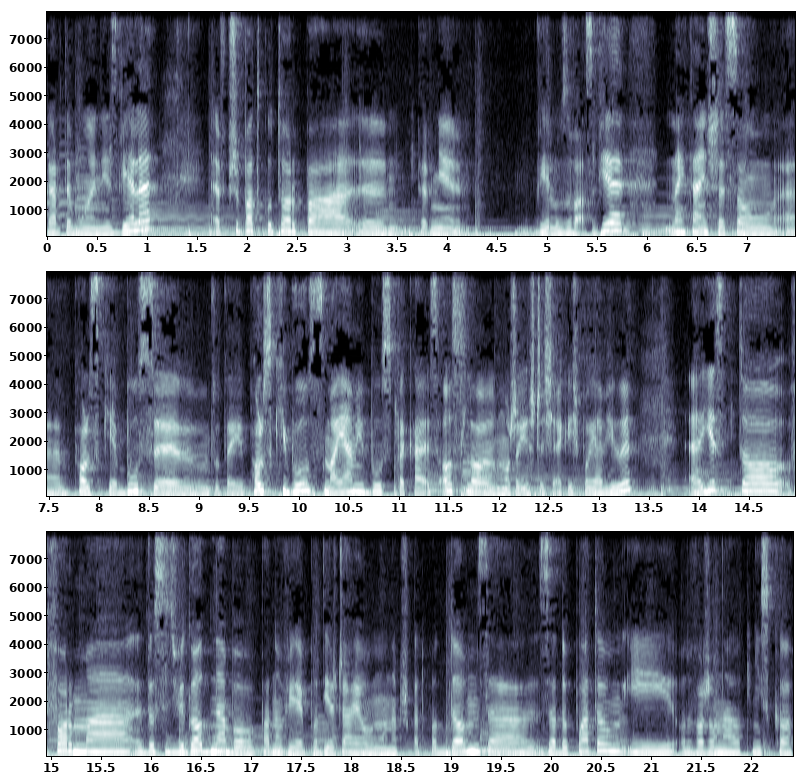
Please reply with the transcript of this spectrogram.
Gardermoen jest wiele. W przypadku Torpa pewnie wielu z Was wie. Najtańsze są e, polskie busy, tutaj polski bus, Miami bus, PKS Oslo, może jeszcze się jakieś pojawiły. E, jest to forma dosyć wygodna, bo panowie podjeżdżają na przykład pod dom za, za dopłatą i odwożą na lotnisko e,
